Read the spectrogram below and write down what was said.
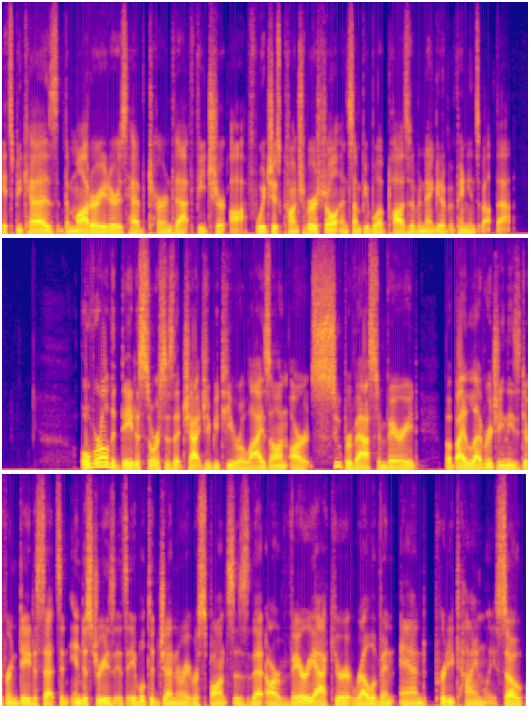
It's because the moderators have turned that feature off, which is controversial, and some people have positive and negative opinions about that. Overall, the data sources that ChatGPT relies on are super vast and varied, but by leveraging these different data sets and industries, it's able to generate responses that are very accurate, relevant, and pretty timely. So,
